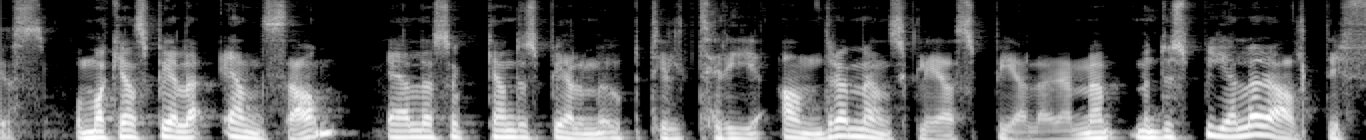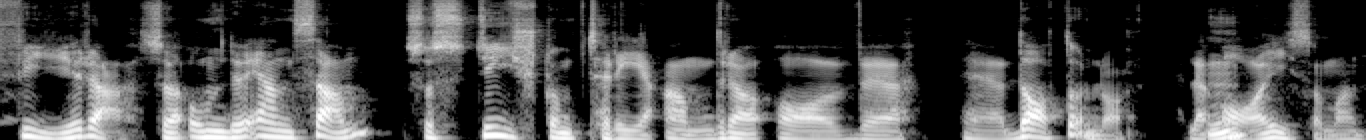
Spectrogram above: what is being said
Yes. Och man kan spela ensam eller så kan du spela med upp till tre andra mänskliga spelare. Men, men du spelar alltid fyra. Så om du är ensam så styrs de tre andra av eh, datorn då. Eller mm. AI som man...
